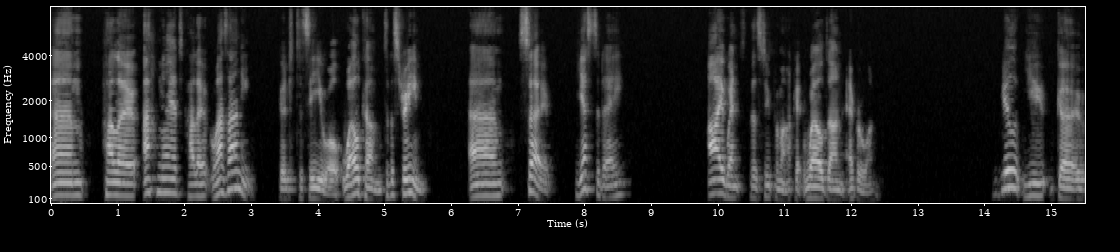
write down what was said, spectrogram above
Um, hello, Ahmed. Hello, Wazani. Good to see you all. Welcome to the stream. Um, so, yesterday I went to the supermarket. Well done, everyone. Will you go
